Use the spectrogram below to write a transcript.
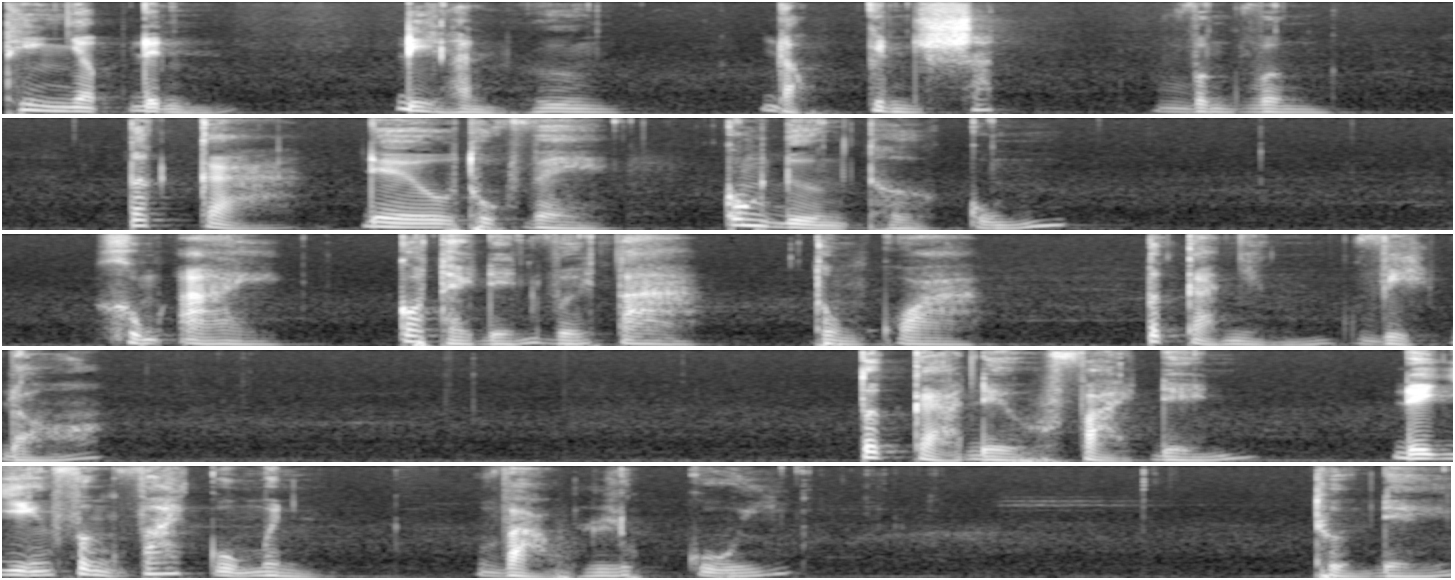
thi nhập định, đi hành hương, đọc kinh sách, vân vân. Tất cả đều thuộc về con đường thờ cúng. Không ai có thể đến với ta thông qua tất cả những việc đó tất cả đều phải đến để diễn phần vai của mình vào lúc cuối. Thượng đế,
